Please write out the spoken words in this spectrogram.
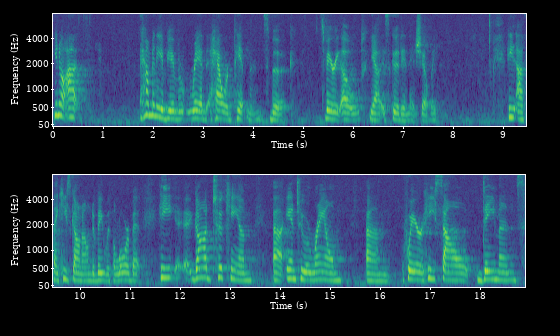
You know, I how many of you have read Howard Pittman's book? It's very old. Yeah, it's good, isn't it, Shelby? He, I think he's gone on to be with the Lord, but he, God took him uh, into a realm um, where he saw demons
